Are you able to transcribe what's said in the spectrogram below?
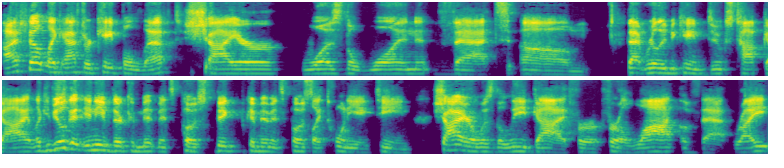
I felt like after Capel left, Scheyer was the one that um, that really became Duke's top guy. Like if you look at any of their commitments post big commitments post like 2018, Scheyer was the lead guy for for a lot of that, right?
